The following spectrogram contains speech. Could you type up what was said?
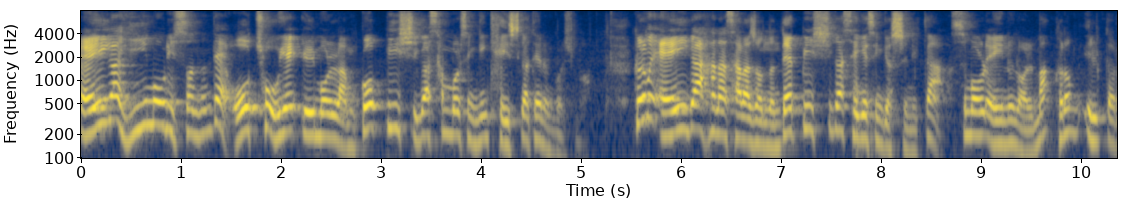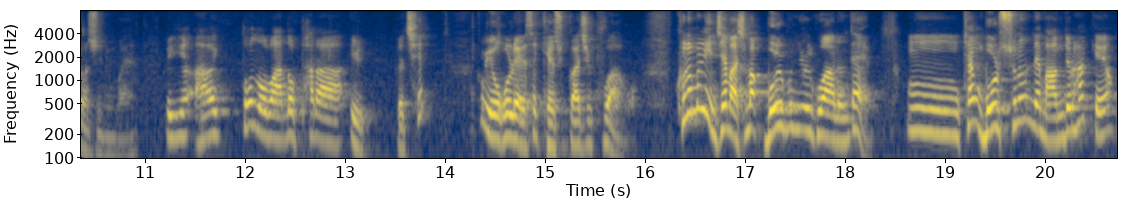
A가 2몰 있었는데 5초 후에 1몰 남고 B, C가 3몰 생긴 케이스가 되는 거지 뭐. 그러면 A가 하나 사라졌는데 B, C가 3개 생겼으니까 small A는 얼마? 그럼 1 떨어지는 거야. 이게 아, 또 높아, 높아라 1. 그렇지? 그럼 요걸로 해서 개수까지 구하고. 그러면 이제 마지막 몰 분율 구하는데 음, 그냥 몰수는 내 마음대로 할게요.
